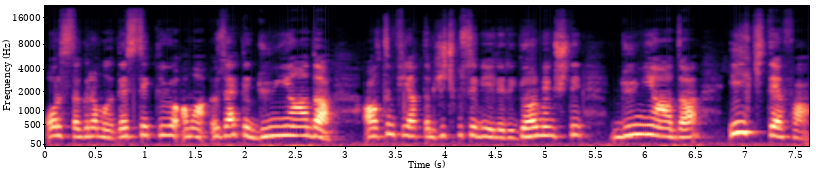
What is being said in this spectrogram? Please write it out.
Orası da gramı destekliyor ama özellikle dünyada altın fiyatları hiç bu seviyeleri görmemişti. Dünyada ilk defa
